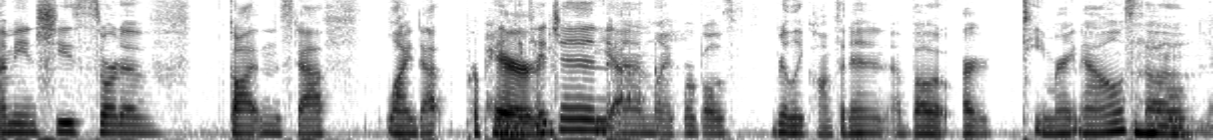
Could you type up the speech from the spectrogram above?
I mean, she's sort of gotten the staff lined up Prepared. in the kitchen, Yeah. and like we're both really confident about our team right now. So Mm-hmm. Yeah.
